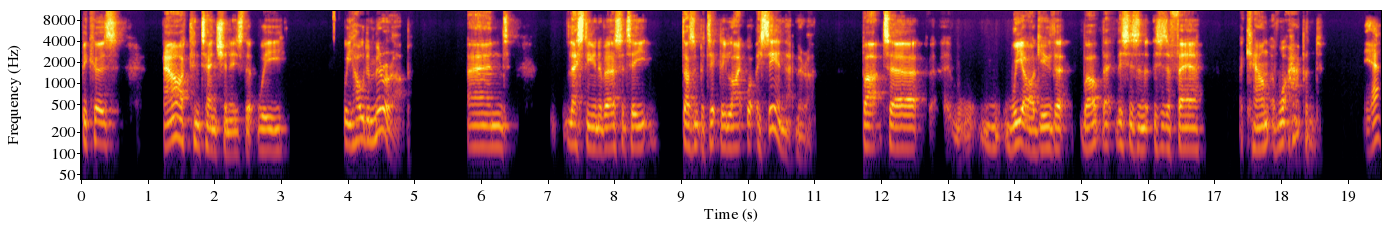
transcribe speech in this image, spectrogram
because our contention is that we we hold a mirror up and Leicester University doesn't particularly like what they see in that mirror. But uh, we argue that well, that this is an, this is a fair account of what happened. Yeah,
